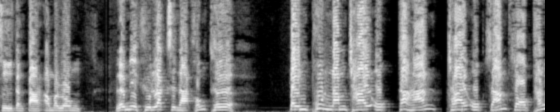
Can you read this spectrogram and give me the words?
สื่อต่างๆ เอามาลง แล้วนี่คือลักษณะของเธอ เป็นผู้นำชายอกทหารชายอกสามศอกทั้ง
